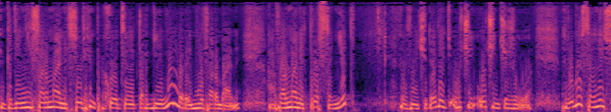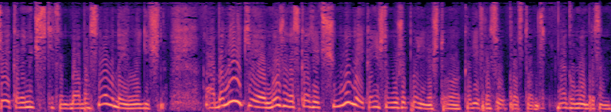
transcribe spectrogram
где неформально все время проходят торги и выборы, неформальные, а формальных просто нет – значит, это очень, очень тяжело. С другой стороны, все экономически как бы обосновано и логично. Об Америке можно рассказывать очень много, и, конечно, вы уже поняли, что Кадиф Расул просто наглым образом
